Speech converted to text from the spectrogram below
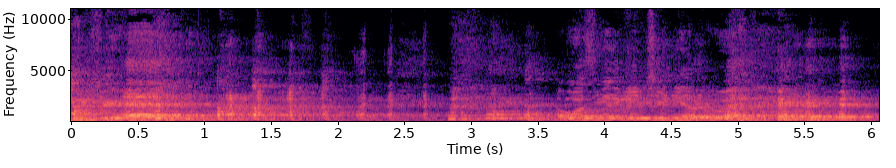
Use your head. I wasn't gonna get you any other way.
